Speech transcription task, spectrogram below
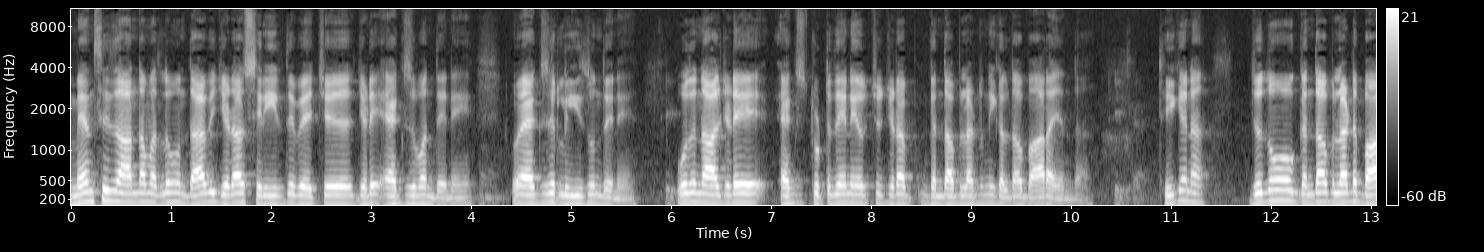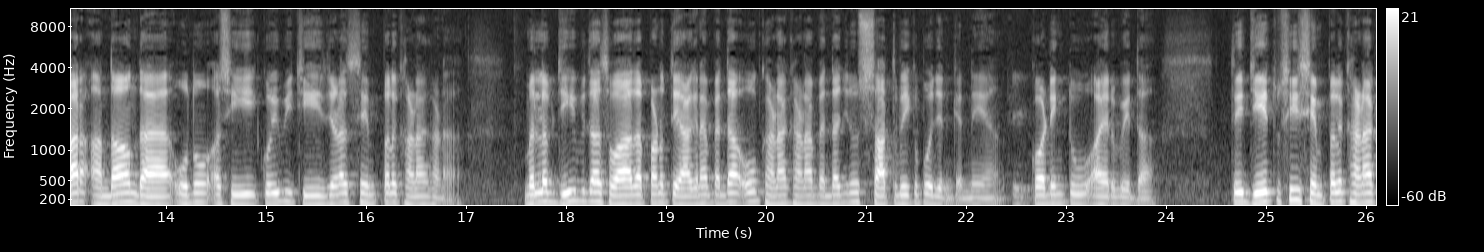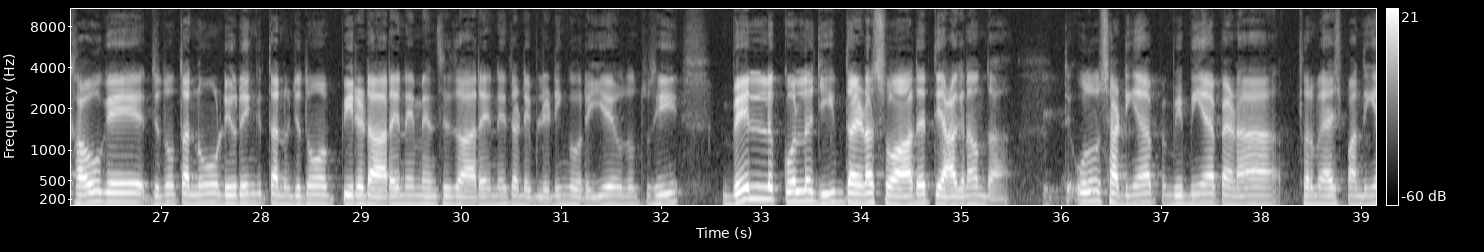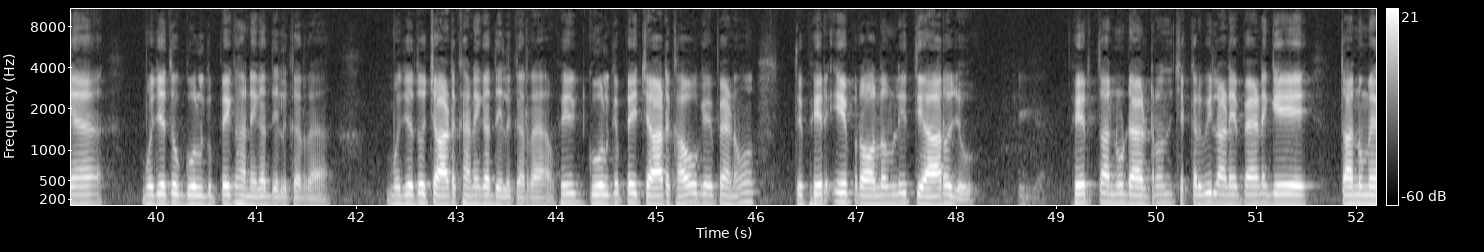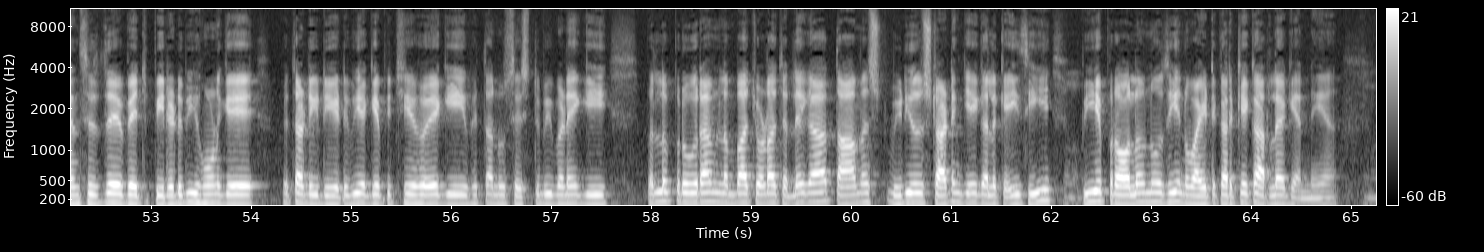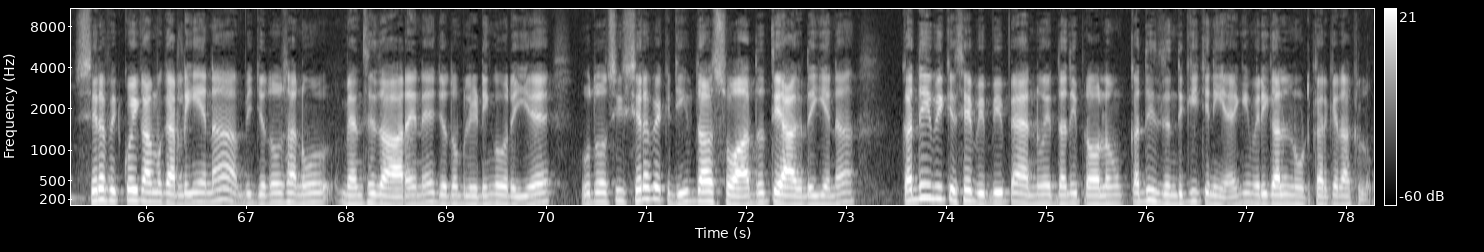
ਮੈਂਸਿਸ ਆਉਣ ਦਾ ਮਤਲਬ ਹੁੰਦਾ ਵੀ ਜਿਹੜਾ ਸਰੀਰ ਦੇ ਵਿੱਚ ਜਿਹੜੇ ਐਗਸ ਬਣਦੇ ਨੇ ਉਹ ਐਗਸ ਰਿਲੀਜ਼ ਹੁੰਦੇ ਨੇ। ਉਹਦੇ ਨਾਲ ਜਿਹੜੇ ਐਗਸ ਟੁੱਟਦੇ ਨੇ ਉਹ ਚ ਜਿਹੜਾ ਗੰਦਾ ਬਲੱਡ ਨਿਕਲਦਾ ਉਹ ਬਾਹਰ ਆ ਜਾਂਦਾ। ਠੀਕ ਹੈ। ਠੀਕ ਹੈ ਨਾ? ਜਦੋਂ ਉਹ ਗੰਦਾ ਬਲੱਡ ਬਾਹਰ ਆਂਦਾ ਹੁੰਦਾ ਉਦੋਂ ਅਸੀਂ ਕੋਈ ਵੀ ਚੀਜ਼ ਜਿਹੜਾ ਸਿੰਪਲ ਖਾਣਾ ਖਾਣਾ ਮਤਲਬ ਜੀਭ ਦਾ ਸਵਾਦ ਆਪਾਂ ਨੂੰ ਤਿਆਗਣਾ ਪੈਂਦਾ ਉਹ ਖਾਣਾ ਖਾਣਾ ਪੈਂਦਾ ਜਿਹਨੂੰ ਸਾਤਵਿਕ ਭੋਜਨ ਕਹਿੰਦੇ ਆ ਅਕੋਰਡਿੰਗ ਟੂ ਆਯੁਰਵੇਦਾ ਤੇ ਜੇ ਤੁਸੀਂ ਸਿੰਪਲ ਖਾਣਾ ਖਾਓਗੇ ਜਦੋਂ ਤੁਹਾਨੂੰ ਡਿਊਰਿੰਗ ਤੁਹਾਨੂੰ ਜਦੋਂ ਪੀਰੀਅਡ ਆ ਰਹੇ ਨੇ ਮੈਂਸਸ ਆ ਰਹੇ ਨੇ ਤੁਹਾਡੇ ਬਲੀਡਿੰਗ ਹੋ ਰਹੀ ਹੈ ਉਦੋਂ ਤੁਸੀਂ ਬਿਲਕੁਲ ਜੀਭ ਦਾ ਜਿਹੜਾ ਸਵਾਦ ਹੈ ਤਿਆਗਣਾ ਹੁੰਦਾ। ਤੇ ਉਦੋਂ ਸਾਡੀਆਂ ਬੀਬੀਆਂ ਭੈਣਾ ਫਰਮਾਇਸ਼ ਪਾਉਂਦੀਆਂ ਮੁਝੇ ਤੋਂ ਗੋਲਗੱਪੇ ਖਾਣੇ ਦਾ ਦਿਲ ਕਰ ਰਹਾ ਮੁਝੇ ਤੋਂ ਚਾਟ ਖਾਣੇ ਦਾ ਦਿਲ ਕਰ ਰਹਾ। ਫਿਰ ਗੋਲਗੱਪੇ ਚਾਟ ਖਾਓਗੇ ਭੈਣੋ ਤੇ ਫਿਰ ਇਹ ਪ੍ਰੋਬਲਮ ਲਈ ਤਿਆਰ ਹੋ ਜਾਓ। ਫਿਰ ਤੁਹਾਨੂੰ ਡਾਕਟਰਾਂ ਦੇ ਚੱਕਰ ਵੀ ਲਾਣੇ ਪੈਣਗੇ। ਤੁਹਾਨੂੰ ਮੈਂਸਿਸ ਦੇ ਵਿੱਚ ਪੀਰੀਅਡ ਵੀ ਹੋਣਗੇ, ਫਿਰ ਤੁਹਾਡੀ ਡੇਟ ਵੀ ਅੱਗੇ ਪਿੱਛੇ ਹੋਏਗੀ, ਫਿਰ ਤੁਹਾਨੂੰ ਸਿਸਟ ਵੀ ਬਣੇਗੀ। ਮਤਲਬ ਪ੍ਰੋਗਰਾਮ ਲੰਬਾ ਚੌੜਾ ਚੱਲੇਗਾ, ਤਾਂ ਮੈਂ ਵੀਡੀਓ ਸਟਾਰਟਿੰਗ 'ਚ ਇਹ ਗੱਲ ਕਹੀ ਸੀ ਵੀ ਇਹ ਪ੍ਰੋਬਲਮ ਨੂੰ ਅਸੀਂ ਇਨਵਾਈਟ ਕਰਕੇ ਘਰ ਲੈ ਕੇ ਆਨੇ ਆ ਸਿਰਫ ਇੱਕੋ ਹੀ ਕੰਮ ਕਰ ਲਈਏ ਨਾ, ਵੀ ਜਦੋਂ ਸਾਨੂੰ ਮੈਂਸਿਸ ਆ ਰਹੇ ਨੇ, ਜਦੋਂ ਬਲੀਡਿੰਗ ਹੋ ਰਹੀ ਹੈ, ਉਦੋਂ ਅਸੀਂ ਸਿਰਫ ਇੱਕ ਜੀਵ ਦਾ ਸਵਾਦ ਤਿਆਗ ਦਈਏ ਨਾ। ਕਦੀ ਵੀ ਕਿਸੇ ਬੀਬੀ ਭੈਣ ਨੂੰ ਇਦਾਂ ਦੀ ਪ੍ਰੋਬਲਮ ਕਦੀ ਜ਼ਿੰਦਗੀ 'ਚ ਨਹੀਂ ਆਏਗੀ, ਮੇਰੀ ਗੱਲ ਨੋਟ ਕਰਕੇ ਰੱਖ ਲਓ।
